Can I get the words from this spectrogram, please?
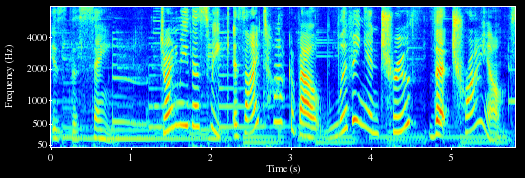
is the same. Join me this week as I talk about living in truth that triumphs.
